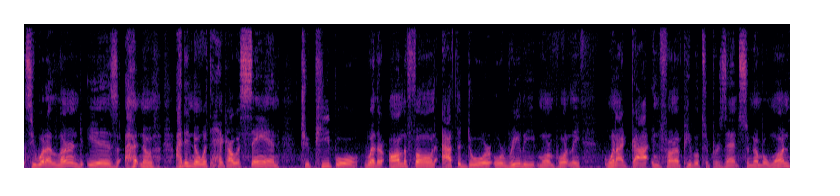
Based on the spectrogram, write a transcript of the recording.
see, what I learned is I, know, I didn't know what the heck I was saying to people, whether on the phone, at the door, or really more importantly, when I got in front of people to present. So number one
